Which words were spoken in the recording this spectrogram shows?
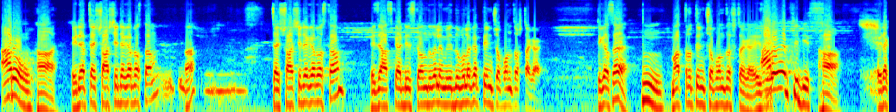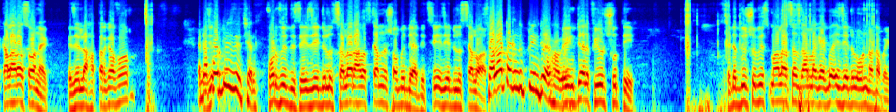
আরং হ্যাঁ এটা চারশো আশি টাকা বেচতাম হ্যাঁ? চারশো আশি টাকা বেচতাম এই যে আজকে ডিসকাউন্ট দিলে মৃদু বলে তিনশো পঞ্চাশ টাকায়। ঠিক আছে? হুম। মাত্র তিনশো পঞ্চাশ টাকা এই আরং এর হ্যাঁ এটা কালার আছে অনেক। এই যে হলো হাতার কাপড়। এটা ফোর পিস দিচ্ছেন? ফোর পিস দিচ্ছে এই যে এটা হলো সালোয়ার আর আজকে আমরা সবই দেয়া দিচ্ছি। এই যে এটা হলো সালোয়ার সালোয়ারটা কিন্তু প্রিন্টের হবে। প্রিন্টার পিওর সুতি। এটা দুইশো পিস মাল আছে যার লাগে একবার এই যে এটা অন্যটা ভাই।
